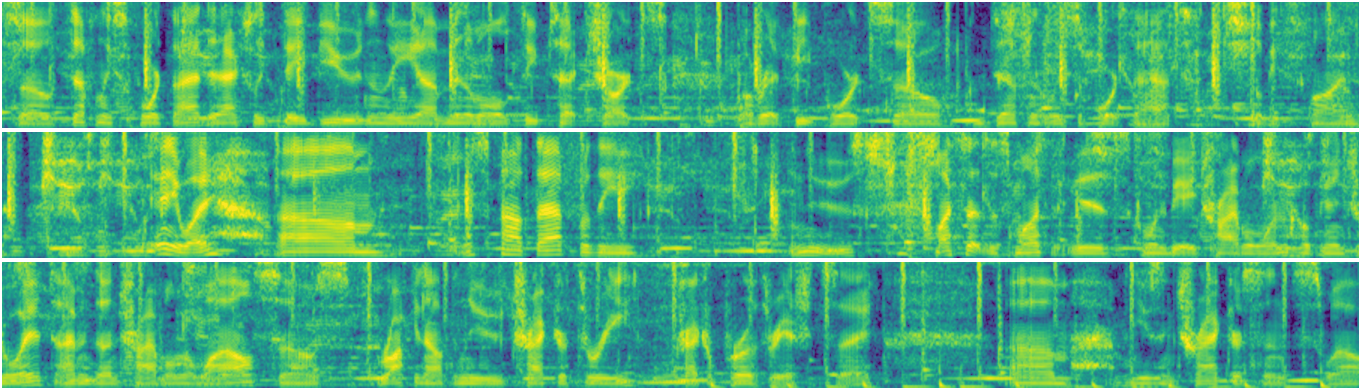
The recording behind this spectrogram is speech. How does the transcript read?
so definitely support that. It actually debuted in the uh, minimal deep tech charts over at Beatport, so definitely support that. It'll be fun. Anyway, um, that's about that for the news. My set this month is going to be a tribal one. Hope you enjoy it. I haven't done tribal in a while, so I was rocking out the new Traktor 3, Traktor Pro 3, I should say. Um, I've been using Traktor since, well,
